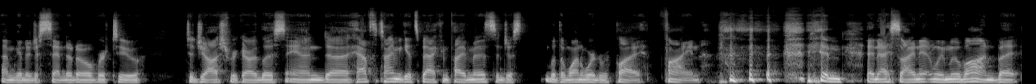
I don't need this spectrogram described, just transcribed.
I'm to just send it over to to Josh regardless. And uh, half the time he gets back in five minutes and just with a one word reply, fine. and and I sign it and we move on. But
